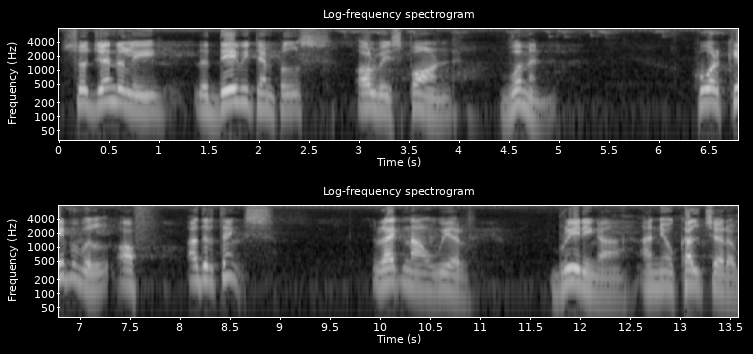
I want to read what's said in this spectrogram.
So generally, the Devi temples always spawned women who are capable of other things. Right now we are breeding a, a new culture of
